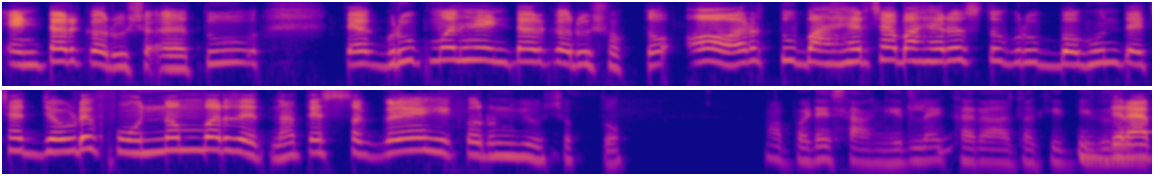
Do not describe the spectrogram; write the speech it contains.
एंटर करू श तू त्या ग्रुपमध्ये एंटर करू शकतो और तू बाहेरच्या बाहेरच तो ग्रुप बघून त्याच्यात जेवढे फोन नंबर्स आहेत ना, ते सगळे हे करून घेऊ शकतो. आपण हे सांगितलंय खरं आता किती ग्रो ग्रॅब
